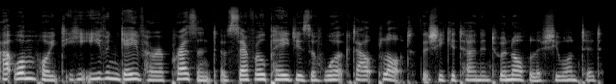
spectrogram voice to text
At one point, he even gave her a present of several pages of worked out plot that she could turn into a novel if she wanted.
